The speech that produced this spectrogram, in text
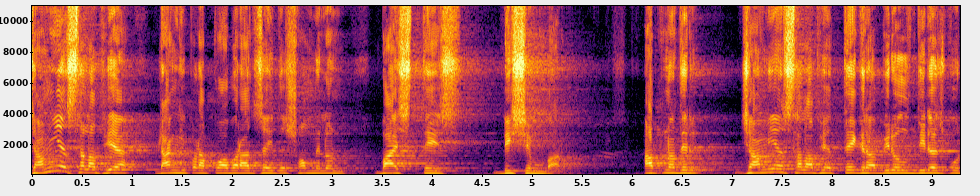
জামিয়া সালাফিয়া ডাঙ্গিপাড়া পাওয়া রাজশাহীদের সম্মেলন বাইশ তেইশ ডিসেম্বর। আপনাদের জামিয়া সালাফিয়া তেঘরা, বিরল দিনাজপুর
